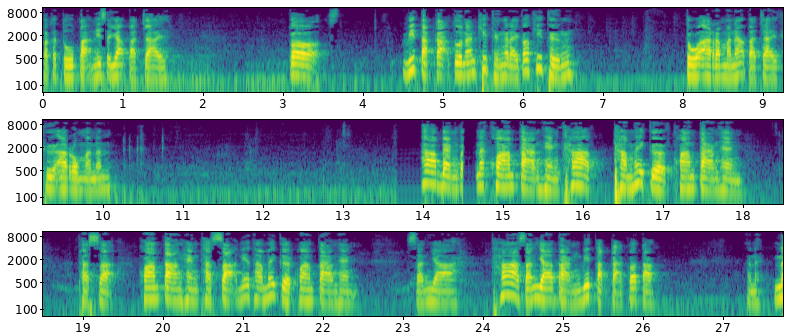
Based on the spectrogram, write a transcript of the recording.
ปกตูปะนิสยปัจจัย ก็วิตกะตัวนั้นคิดถึงอะไรก็คิดถึงตัวอารมณะปัจจัย คืออารมณ์อันนั้น ถ้าแบ่งไปนะความต่างแห่งธาตุทำให้เกิดความต่างแห่งภาษะความต่างแห่งภาษะเนี่ยทำให้เกิดความต่างแห่งสัญญา ถ้าสัญญาต่างวิตกกะก็ต่างนะใน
